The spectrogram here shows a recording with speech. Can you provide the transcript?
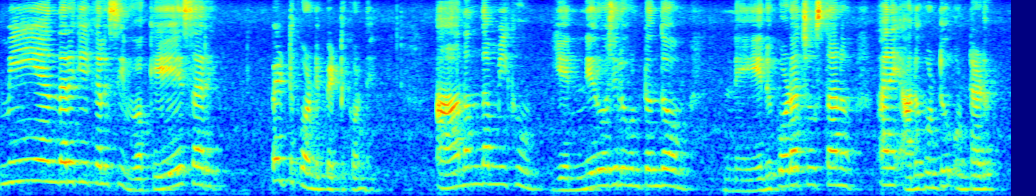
మీ అందరికీ కలిసి ఒకేసారి పెట్టుకోండి పెట్టుకోండి. ఆనందం మీకు ఎన్ని రోజులు ఉంటుందో నేను కూడా చూస్తాను అని అనుకుంటూ ఉంటాడు.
